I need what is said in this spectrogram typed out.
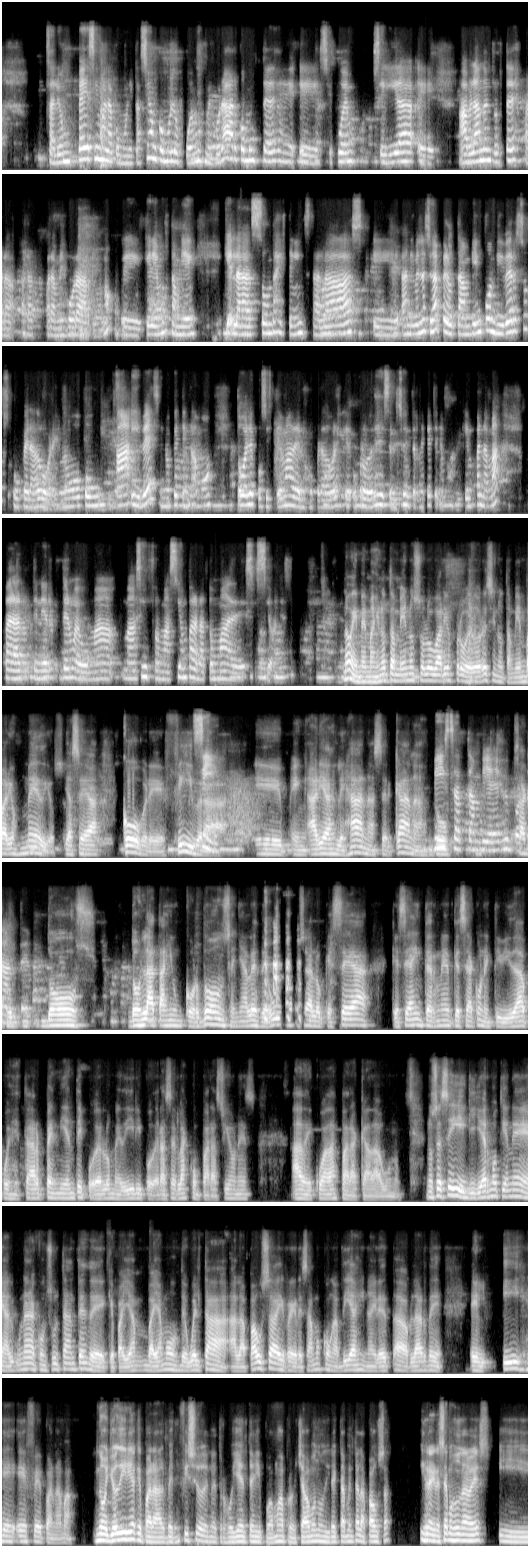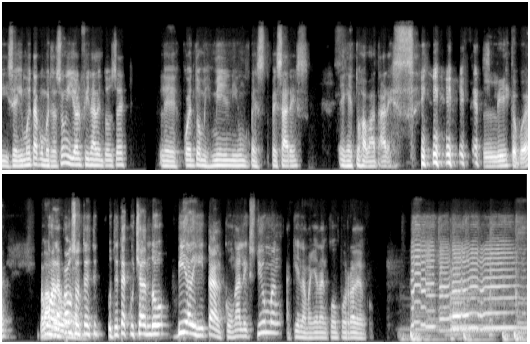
salió pésima la comunicación, cómo lo podemos mejorar, cómo ustedes eh, eh se pueden seguir eh, hablando entre ustedes para, para, para mejorarlo. ¿no? Eh, queremos también que las sondas estén instaladas a nivel nacional, pero también con diversos operadores, no con A y B, sino que tengamos todo el ecosistema de los operadores, que, proveedores de servicios de Internet que tenemos aquí en Panamá, para tener de nuevo más, más información para la toma de decisiones. No, y me imagino también no solo varios proveedores, sino también varios medios, ya sea cobre, fibra, eh, en áreas lejanas, cercanas. Visa también es importante. dos, dos latas y un cordón, señales de uno, o sea, lo que sea que sea internet, que sea conectividad, pues estar pendiente y poderlo medir y poder hacer las comparaciones adecuadas para cada uno. No sé si Guillermo tiene alguna consulta antes de que vayamos de vuelta a la pausa y regresamos con Abdías y Nairet a hablar de el IGF Panamá. No, yo diría que para el beneficio de nuestros oyentes y podamos aprovechámonos directamente a la pausa y regresemos de una vez y seguimos esta conversación y yo al final entonces les cuento mis mil ni un pesares en estos avatares. Listo, pues. Vamos, a la pausa. Usted, usted, está escuchando Vida Digital con Alex Newman aquí en la mañana en Compo Radio.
